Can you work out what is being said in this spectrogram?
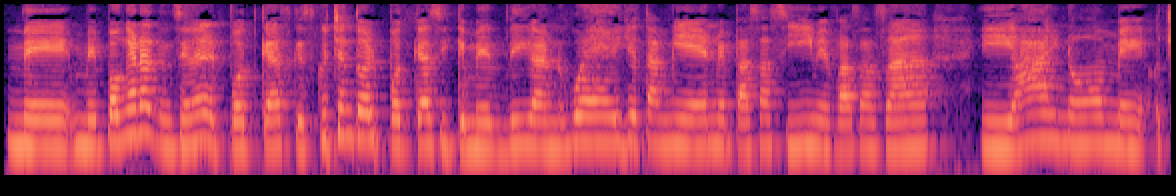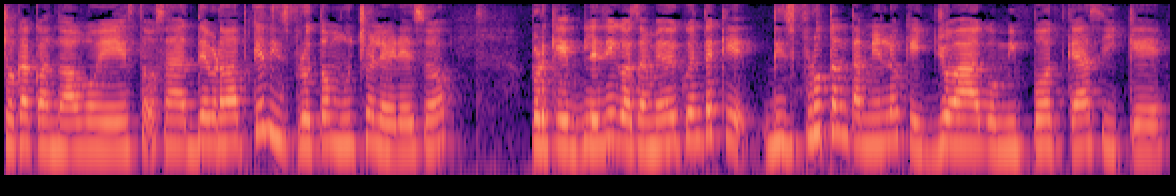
me, me pongan atención en el podcast, que escuchen todo el podcast y que me digan, güey, yo también, me pasa así, me pasa así, y ay, no, me choca cuando hago esto. O sea, de verdad que disfruto mucho leer eso porque les digo, o sea, me doy cuenta que disfrutan también lo que yo hago, mi podcast y que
